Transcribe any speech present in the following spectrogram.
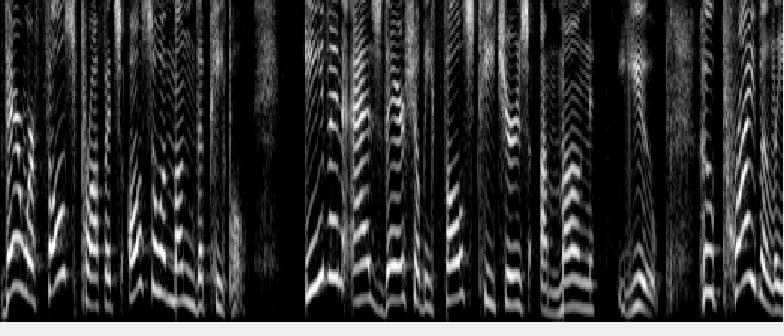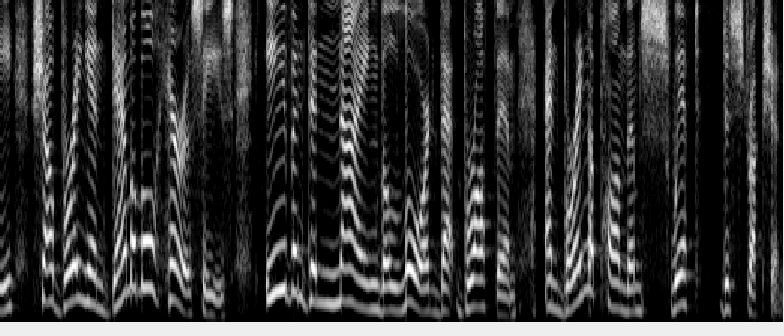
there were false prophets also among the people, even as there shall be false teachers among you, who privately shall bring in damnable heresies, even denying the Lord that brought them, and bring upon them swift destruction.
